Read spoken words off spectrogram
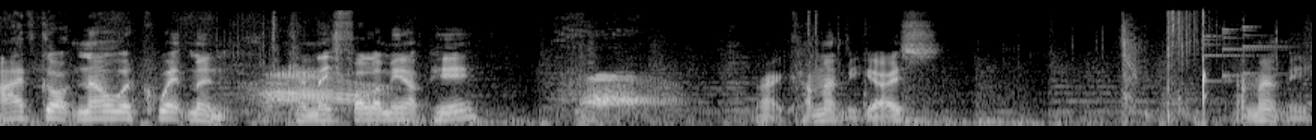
I've got no equipment. Can they follow me up here? Alright, come at me, guys. Come at me.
